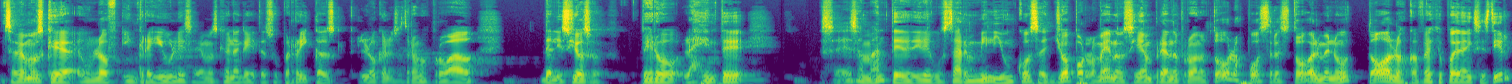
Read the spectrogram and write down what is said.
Sabemos que un love increíble, sabemos que una galleta súper rica, lo que nosotros hemos probado, delicioso, pero la gente es amante de degustar mil y un cosas. Yo por lo menos siempre ando probando todos los postres, todo el menú, todos los cafés que pueden existir.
